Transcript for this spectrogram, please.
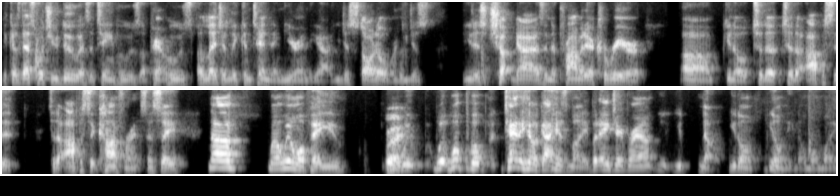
because that's what you do as a team who's apparent who's allegedly contending year in year out. You just start over and you just you just chuck guys in the prime of their career, uh, you know, to the to the opposite to the opposite conference and say, no, well, we don't want to pay you. Right. We, we, we, we, Tannehill got his money, but AJ Brown, you, you no, you don't, you don't need no more money.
